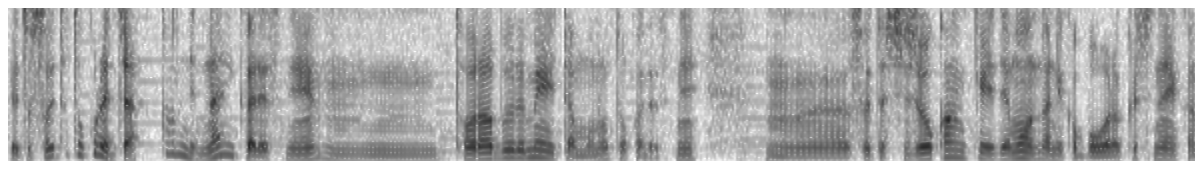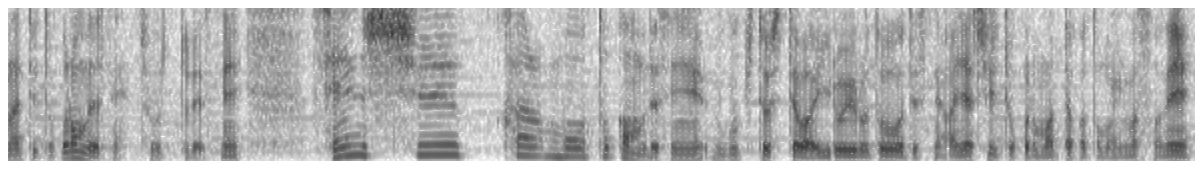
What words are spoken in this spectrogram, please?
えっと、そういったところで若干で何かですね、うん、トラブルめいたものとかですね、うん、そういった市場関係でも何か暴落しないかなというところもですねちょっとですね先週からもとかもですね動きとしてはいろいろとですね怪しいところもあったかと思いますので、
